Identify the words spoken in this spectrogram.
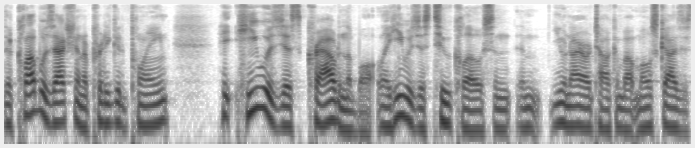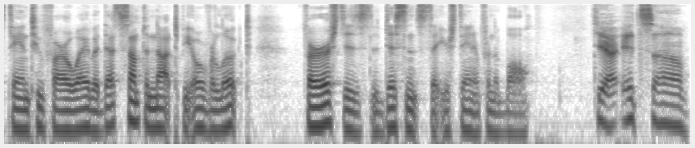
the club was actually on a pretty good plane. He he was just crowding the ball, like he was just too close. And, and you and I were talking about most guys are staying too far away, but that's something not to be overlooked. First is the distance that you're standing from the ball. Yeah, it's um,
